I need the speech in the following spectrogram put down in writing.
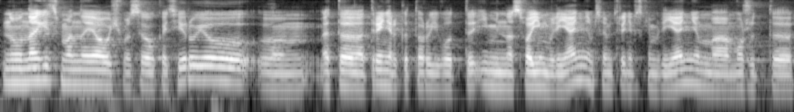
Ну, Нагельсмана я очень высоко котирую. Эм, это тренер, который вот именно своим влиянием, своим тренерским влиянием а, может э,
